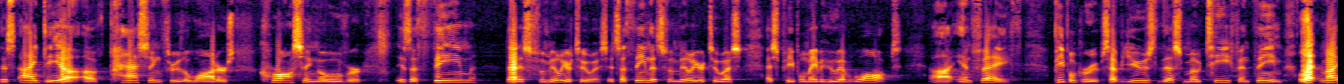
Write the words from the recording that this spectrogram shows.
this idea of passing through the waters, crossing over, is a theme that is familiar to us. It's a theme that's familiar to us as people maybe who have walked uh, in faith. People groups have used this motif and theme, let my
